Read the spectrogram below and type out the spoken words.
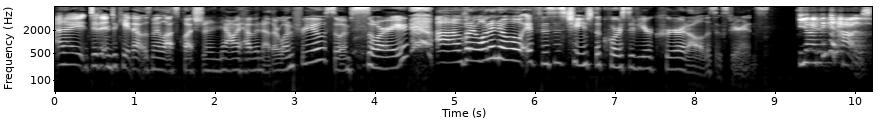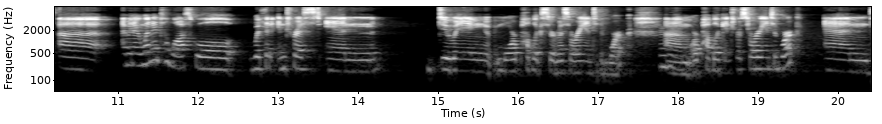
And I did indicate that was my last question, and now I have another one for you, so I'm sorry. Um, but I want to know if this has changed the course of your career at all, this experience. Yeah, I think it has. Uh, I mean, I went into law school with an interest in doing more public service oriented work mm-hmm. um, or public interest oriented work. And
